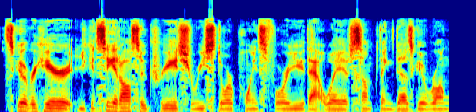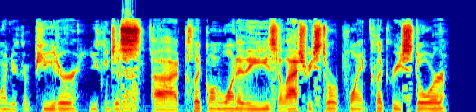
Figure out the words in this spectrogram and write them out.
Let's go over here. You can see it also creates restore points for you. That way, if something does go wrong on your computer, you can just uh, click on one of these, the last restore point, click restore,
